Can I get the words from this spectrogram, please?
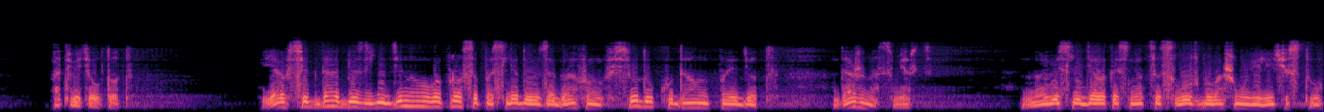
— ответил тот. «Я всегда без единого вопроса последую за графом всюду, куда он пойдет, даже на смерть». Но если дело коснется службы вашему величеству,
